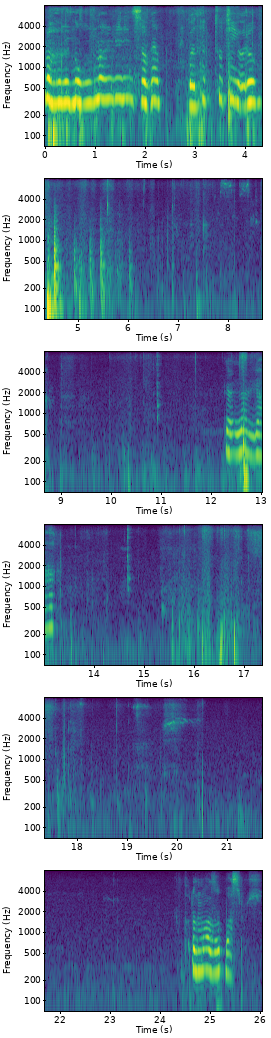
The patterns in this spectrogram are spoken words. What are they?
Ben normal bir insanım. Balık tutuyorum. Kırılmazlık basmış.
